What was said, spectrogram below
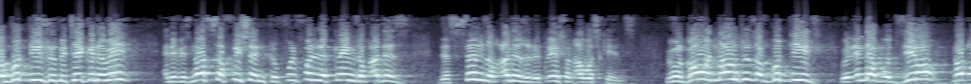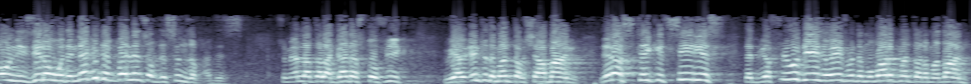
our good deeds will be taken away. And if it's not sufficient to fulfill the claims of others, the sins of others will be placed on our scales. We will go with mountains of good deeds. We'll end up with zero, not only zero, with a negative balance of the sins of others. So may Allah Ta'ala guide us tawfiq. We are into the month of Shaban. Let us take it serious that we are few days away from the Mubarak month of Ramadan,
